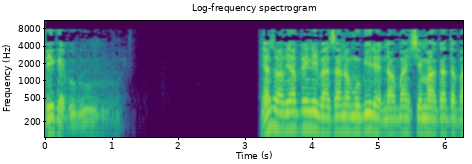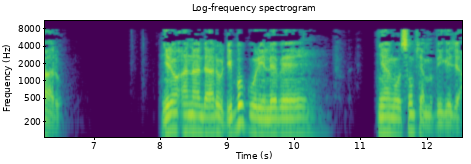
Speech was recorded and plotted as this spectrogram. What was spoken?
ပေးခဲ့ဘူးမြတ်စွာဘုရားပြိဋိဘံဇံတော်မူပြီးတဲ့နောက်ပိုင်းရှင်မကတ္တပတို့ညီတော်အာနန္ဒာတို့ဒီပုဂ္ဂိုလ်တွေလည်းပဲဉာဏ်ကိုဆုံးဖြတ်မပေးခဲ့ကြဉာ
